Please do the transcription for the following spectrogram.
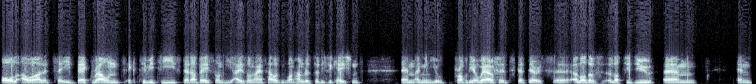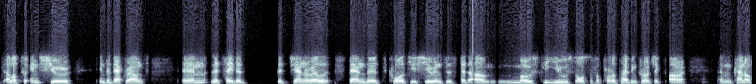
all our, let's say, background activities that are based on the ISO 9100 certifications. Um, I mean, you're probably aware of it, that there's uh, a lot of a lot to do um, and a lot to ensure in the background. Um, let's say that the general standard quality assurances that are mostly used also for prototyping projects are um, kind of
